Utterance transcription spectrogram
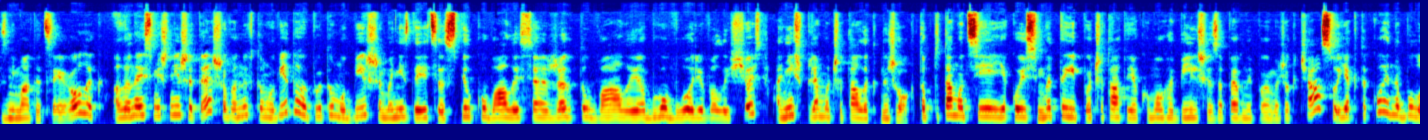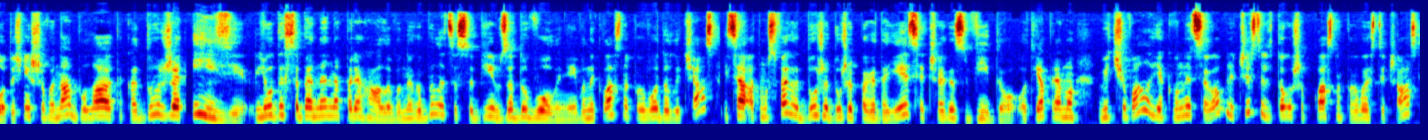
знімати цей ролик, але найсмішніше те, що вони в тому відео при тому більше, мені здається, спілкувалися, жартували, обговорювали щось, аніж прямо читали книжок. Тобто там оцієї якоїсь мети прочитати якомога більше за певний проміжок часу, як такої не було. Точніше, вона була така дуже ізі. Люди себе не напрягали, вони робили це собі в задоволення, і вони класно проводили час. І ця атмосфера дуже дуже передається через відео. От я прямо відчувала, як вони це роблять, чисто для того, щоб класно провести час час,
